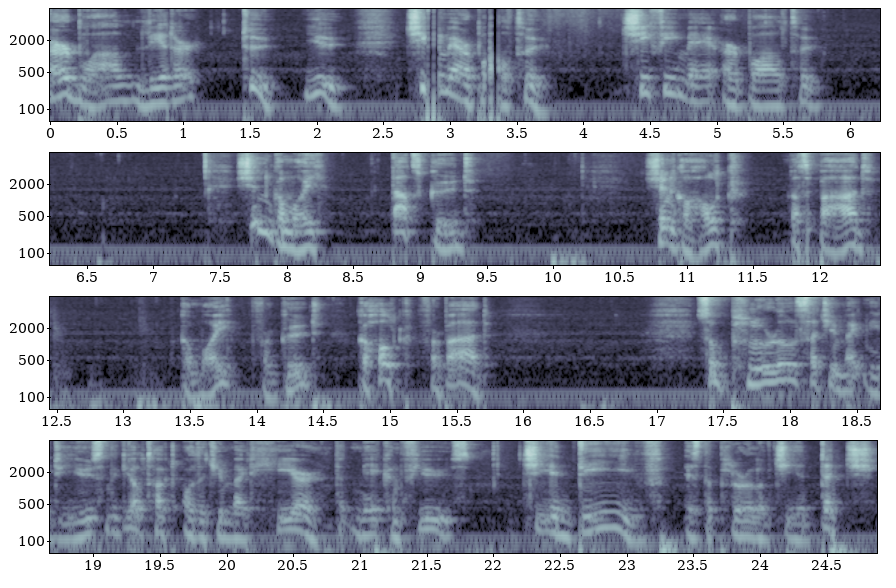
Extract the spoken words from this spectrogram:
Er boal later to you. Chiefy me er boal tu. Chiefy me er boal tu. Shin gomoy, that's good. Shin hulk, that's bad. Gomoy for good, hulk for bad. Some plurals that you might need to use in the Gaeltacht or that you might hear that may confuse. Giadiv is the plural of Giadich.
